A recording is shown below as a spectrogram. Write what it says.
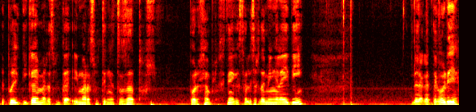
de política y me resulta y me resulten estos datos. Por ejemplo, se tiene que establecer también el ID de la categoría.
